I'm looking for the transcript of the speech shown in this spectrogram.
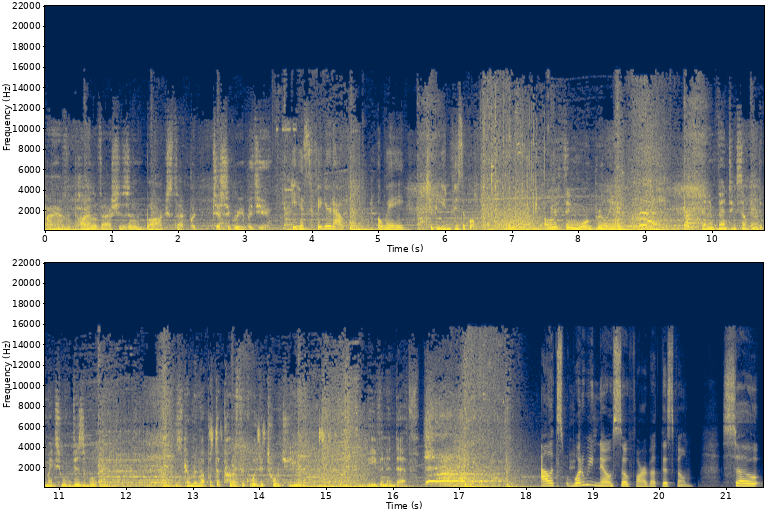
I have a pile of ashes in a box that would disagree with you. He has figured out a way to be invisible. Only thing more brilliant than inventing something that makes you invisible is coming up with the perfect way to torture you, even in death. Alex, what do we know so far about this film? So,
